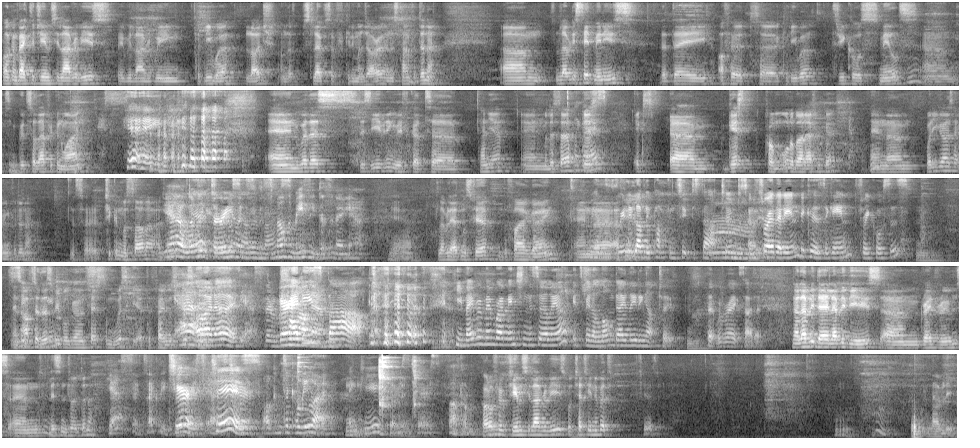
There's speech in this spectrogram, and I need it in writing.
Welcome back to GMC Live Reviews. We'll be live reviewing Kaliwa Lodge on the slopes of Kilimanjaro, and it's time for dinner. Um, lovely set menus that they offer at uh, three course meals, um, some good South African wine. Yes! Yay! And with us this evening, we've got uh, Tania and Melissa, Hi guest, ex, um, guest from All About Africa. And um, what are you guys having for dinner? It's a chicken masala. I think. Yeah, lovely Yeah, chicken curry. masala it smells amazing, doesn't it? Yeah. Yeah, lovely atmosphere, the fire going, and we uh, have I really lovely pumpkin soup to start too. I'm just Mm. going Oh, to yeah. throw that in because again, three courses. Mm. And Soup's after this, good. we will go and test some whiskey at the famous Yes. Oh, I know. Yes, they're very well Paddy's known. Bar. whiskey. Yeah. You may remember I mentioned this earlier. It's been a long day leading up to, Mm. but we're very excited. No, lovely day, lovely views, um, great rooms, and Mm. let's enjoy dinner. Yes, exactly. Cheers. Yes, Cheers. Welcome to Kaliwa. Thank Mm. you. Cheers. Cheers. Welcome. Carl from GMC Live Reviews. We'll chat to you in a bit. Cheers. Mm. Lovely.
